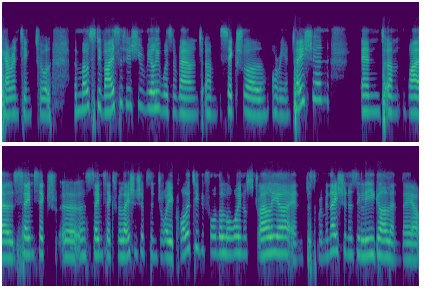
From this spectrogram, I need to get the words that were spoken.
parenting tool. The most divisive issue really was around um, sexual orientation. And um, while same-sex uh, same-sex relationships enjoy equality before the law in Australia, and discrimination is illegal, and they are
